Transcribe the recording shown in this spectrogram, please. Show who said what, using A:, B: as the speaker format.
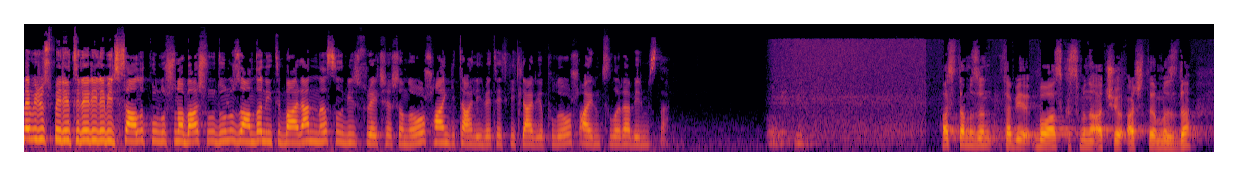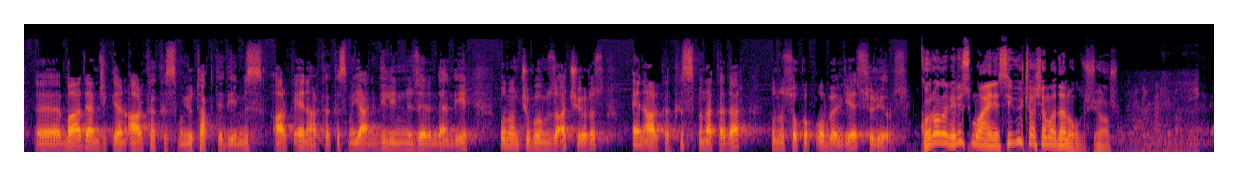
A: Koronavirüs belirtileriyle bir sağlık kuruluşuna başvurduğunuz andan itibaren nasıl bir süreç yaşanıyor? Hangi tahlil ve tetkikler yapılıyor? Ayrıntıları haberimizde.
B: Hastamızın tabi boğaz kısmını açıyor, açtığımızda e, bademciklerin arka kısmı, yutak dediğimiz arka, en arka kısmı yani dilinin üzerinden değil. Bunun çubuğumuzu açıyoruz. En arka kısmına kadar bunu sokup o bölgeye sürüyoruz.
C: Koronavirüs muayenesi 3 aşamadan oluşuyor.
